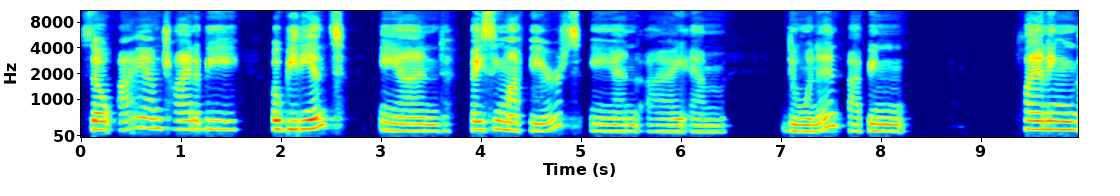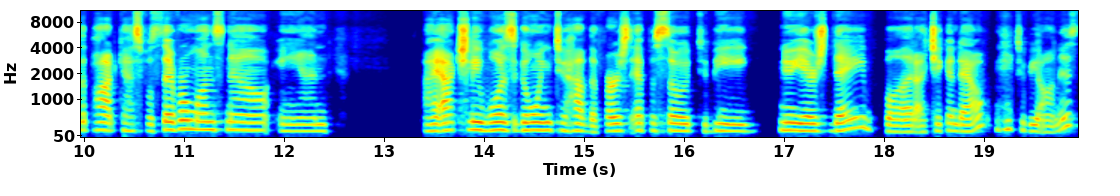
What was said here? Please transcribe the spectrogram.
So I am trying to be obedient and facing my fears, and I am doing it. I've been planning the podcast for several months now, and I actually was going to have the first episode to be New Year's Day, but I chickened out, to be honest.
